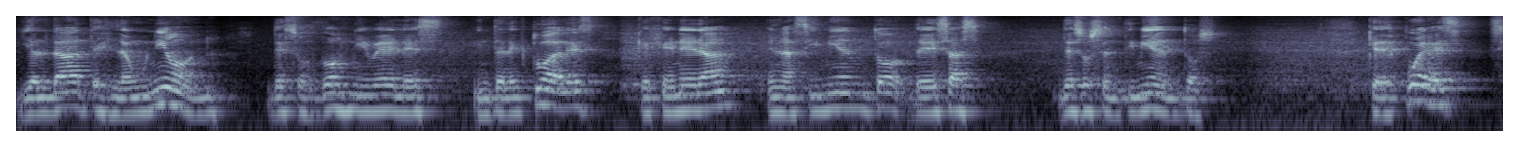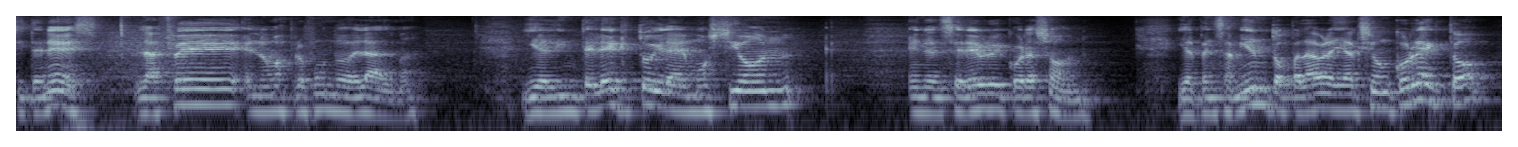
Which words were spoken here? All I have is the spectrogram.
Y el dat es la unión de esos dos niveles intelectuales que genera el nacimiento de, esas, de esos sentimientos. Que después, si tenés la fe en lo más profundo del alma y el intelecto y la emoción en el cerebro y corazón, y el pensamiento, palabra y acción correcto,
